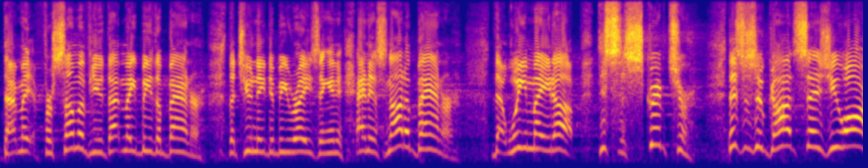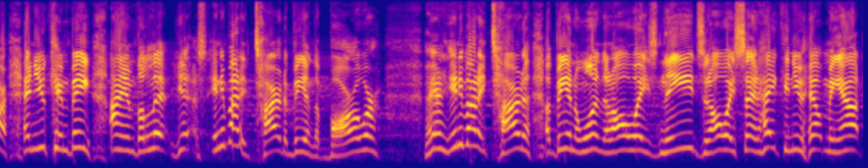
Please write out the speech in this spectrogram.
That may, for some of you, that may be the banner that you need to be raising. And, and it's not a banner that we made up. This is scripture. This is who God says you are, and you can be. I am the. Li- yes. Anybody tired of being the borrower? Man, anybody tired of, of, being the one that always needs and always saying, hey, can you help me out?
